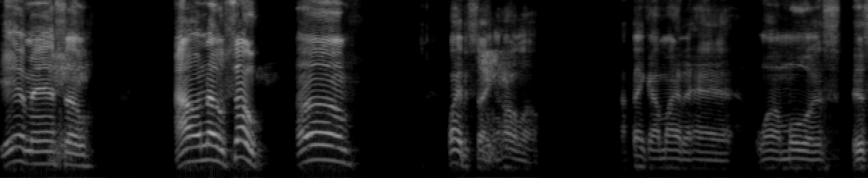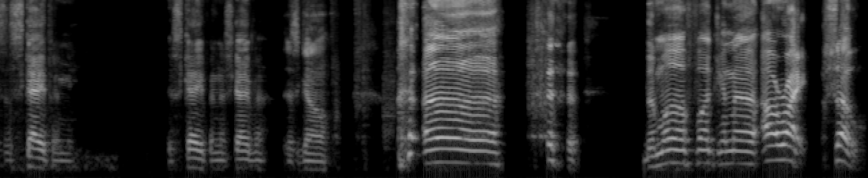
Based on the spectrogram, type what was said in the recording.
yeah man. So I don't know. So um, wait a second. Hold on. I think I might have had one more. It's, it's escaping me. Escaping, escaping. It's gone. uh, the motherfucking uh. All right. So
